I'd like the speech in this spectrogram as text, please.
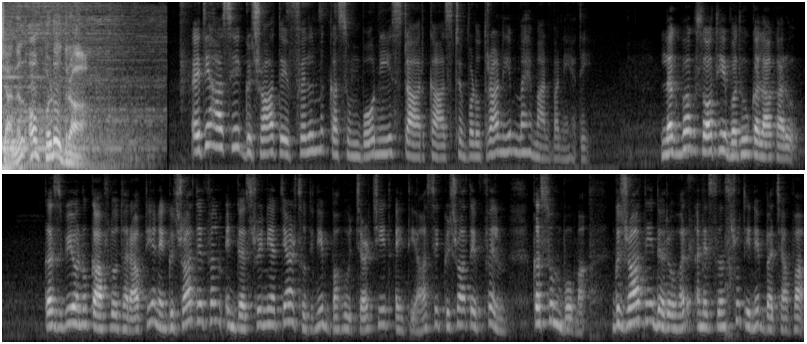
ચેનલ ઓફ વડોદરા ઐતિહાસિક ગુજરાતી ફિલ્મ કસુંબોની સ્ટાર કાસ્ટ વડોદરાની મહેમાન બની હતી. લગભગ સોથી વધુ કલાકારો કસબીઓનો કાફલો ધરાવતી અને ગુજરાતી ફિલ્મ ઇન્ડસ્ટ્રીની અત્યાર સુધીની બહુ ચર્ચિત ઐતિહાસિક ગુજરાતી ફિલ્મ કસુંબોમાં ગુજરાતની ધરોહર અને સંસ્કૃતિને બચાવવા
